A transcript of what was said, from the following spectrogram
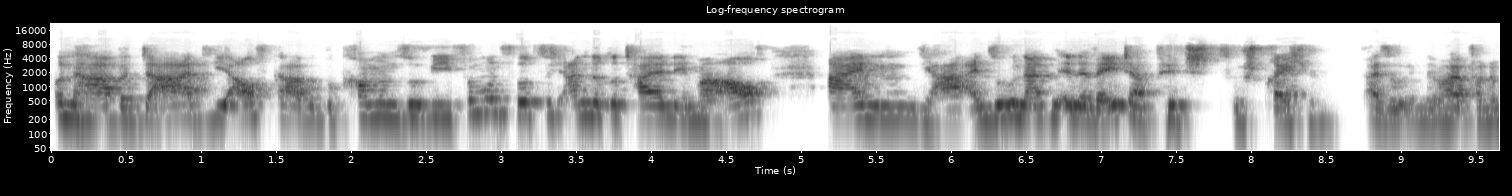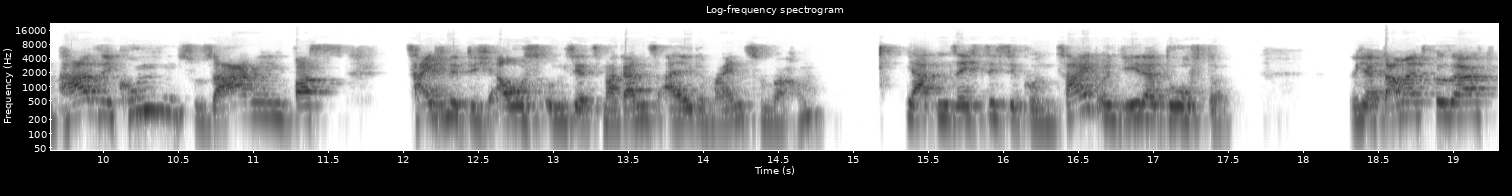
und habe da die Aufgabe bekommen, so wie 45 andere Teilnehmer auch, einen, ja, einen sogenannten Elevator Pitch zu sprechen also innerhalb von ein paar Sekunden zu sagen, was zeichnet dich aus, um es jetzt mal ganz allgemein zu machen. Wir hatten 60 Sekunden Zeit und jeder durfte. Und ich habe damals gesagt,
